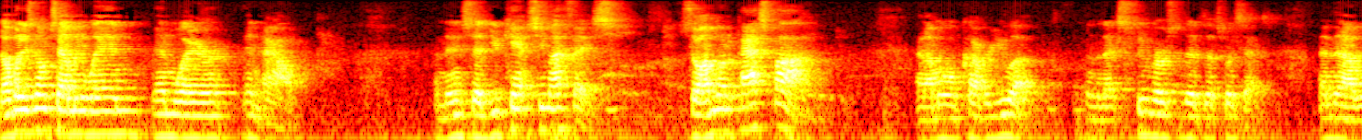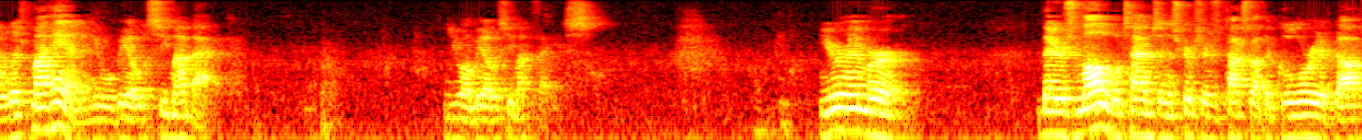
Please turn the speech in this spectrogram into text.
Nobody's going to tell me when and where and how. And then he said, You can't see my face. So I'm going to pass by and I'm going to cover you up. In the next two verses, that's what it says. And then I will lift my hand and you will be able to see my back. You won't be able to see my face. You remember there's multiple times in the scriptures it talks about the glory of God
